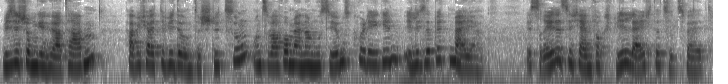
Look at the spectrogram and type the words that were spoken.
Wie Sie schon gehört haben, habe ich heute wieder Unterstützung und zwar von meiner Museumskollegin Elisabeth Meyer. Es redet sich einfach viel leichter zu zweit.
